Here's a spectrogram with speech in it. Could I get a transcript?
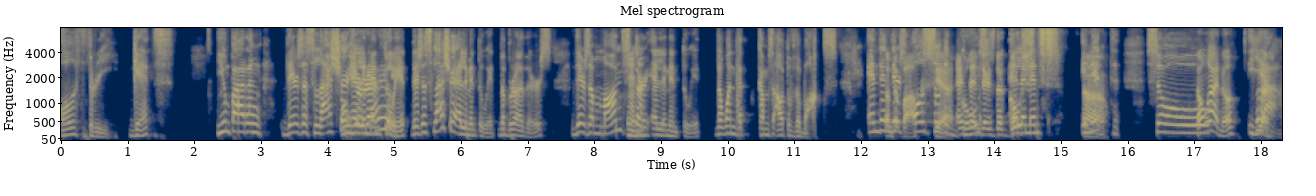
all three. Gets? Yung parang there's a slasher Oh, element to it. There's a slasher element to it, the brothers. There's a monster Mm-hmm. element to it, the one that comes out of the box. And then Of the there's box, also yeah. the ghost there's the ghosts. element in Ah. it. So Oo nga, no? yeah.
